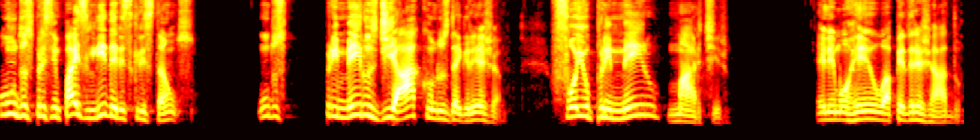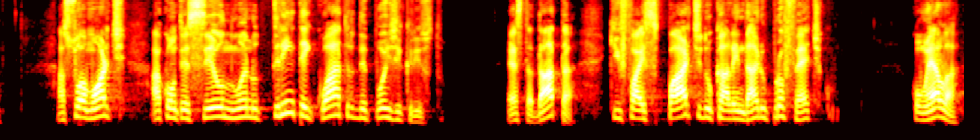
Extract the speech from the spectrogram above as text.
um dos principais líderes cristãos, um dos primeiros diáconos da igreja, foi o primeiro mártir. Ele morreu apedrejado. A sua morte aconteceu no ano 34 depois de Cristo. Esta data que faz parte do calendário profético. Com ela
